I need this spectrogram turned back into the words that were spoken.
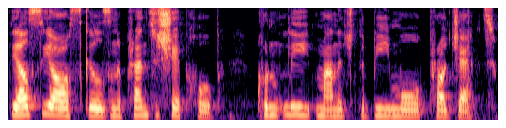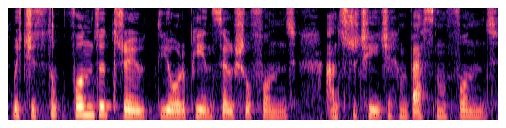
The LCR Skills and Apprenticeship Hub currently manage the Be More project, which is funded through the European Social Fund and Strategic Investment Fund.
